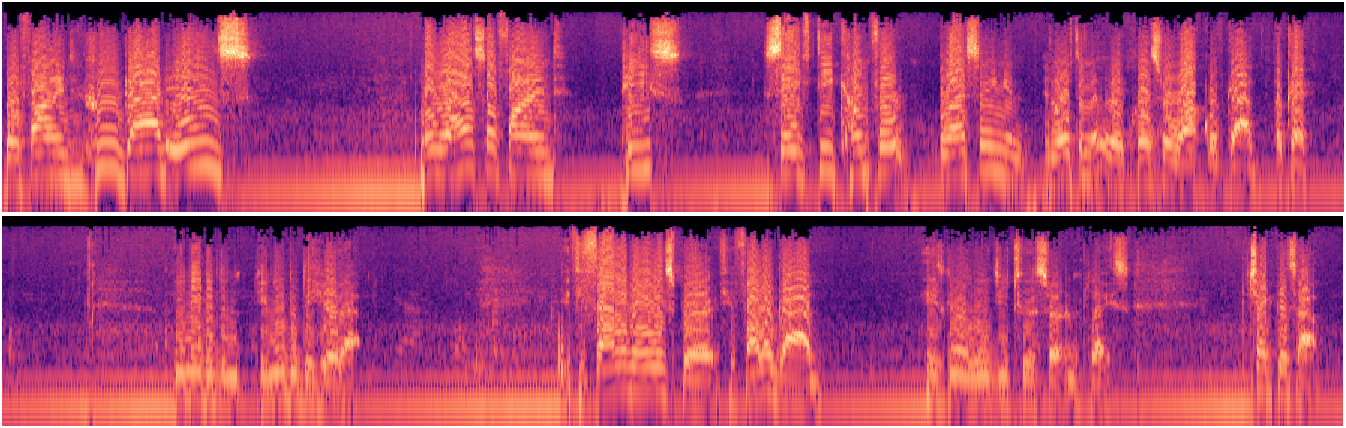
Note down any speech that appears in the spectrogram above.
We'll find who God is. But we'll also find peace, safety, comfort, blessing and, and ultimately a closer walk with God. Okay. You needed to, you needed to hear that. Yeah. If you follow the Holy Spirit, if you follow God, He's going to lead you to a certain place. Check this out.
